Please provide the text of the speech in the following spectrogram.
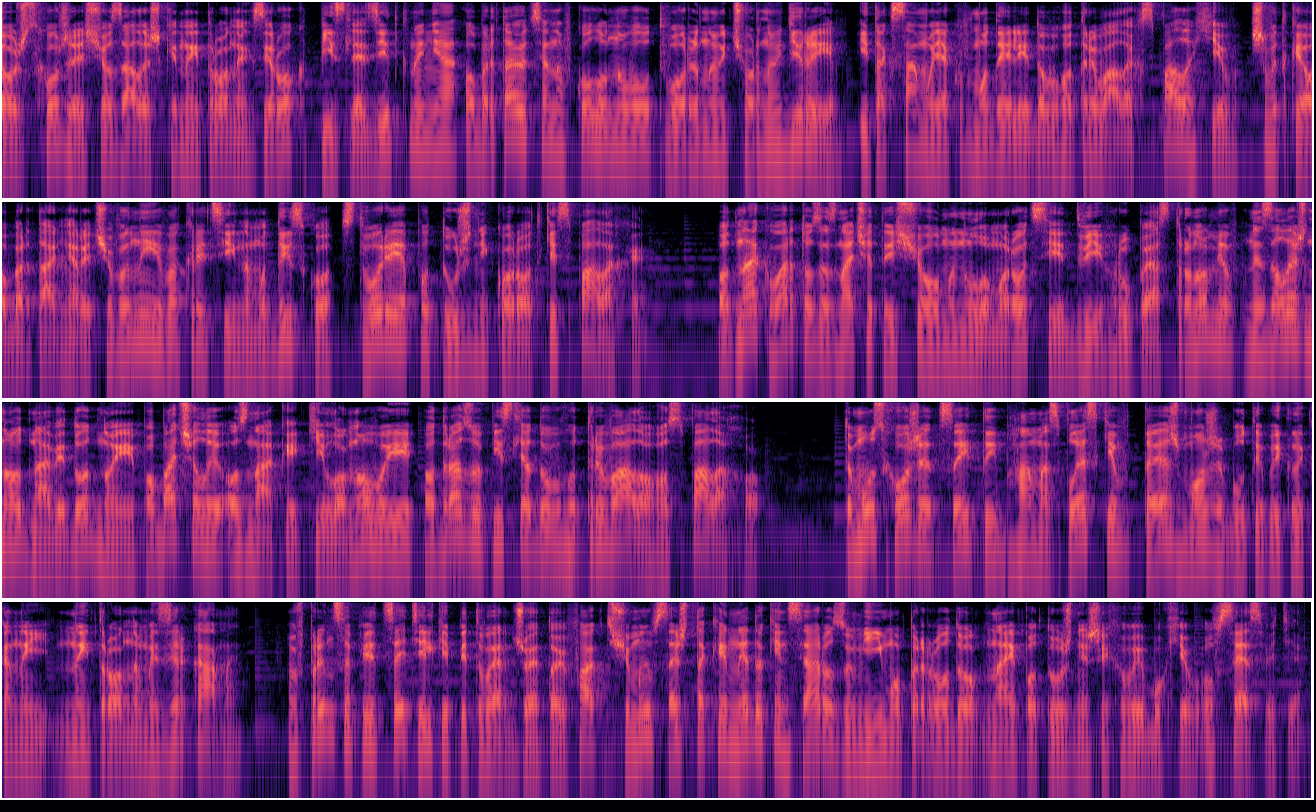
Тож схоже, що залишки нейтронних зірок після зіткнення обертаються навколо новоутвореної чорної діри, і так само як в моделі довготривалих спалахів, швидке обертання речовини в акреційному диску створює потужні короткі спалахи. Однак варто зазначити, що у минулому році дві групи астрономів незалежно одна від одної побачили ознаки кілонової одразу після довготривалого спалаху. Тому, схоже, цей тип гамма-сплесків теж може бути викликаний нейтронними зірками. В принципі, це тільки підтверджує той факт, що ми все ж таки не до кінця розуміємо природу найпотужніших вибухів у всесвіті.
